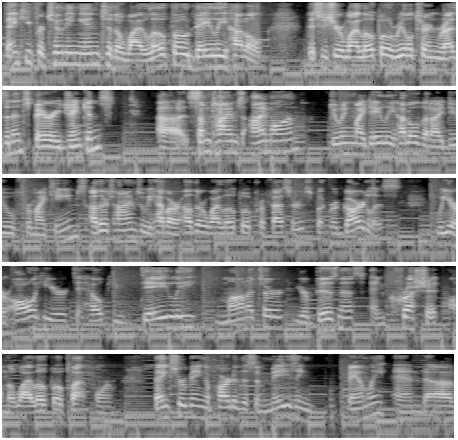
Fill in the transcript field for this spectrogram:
Thank you for tuning in to the Ylopo Daily Huddle. This is your Ylopo Realtor in Residence, Barry Jenkins. Uh, sometimes I'm on doing my daily huddle that I do for my teams. Other times we have our other Ylopo professors, but regardless, we are all here to help you daily monitor your business and crush it on the Ylopo platform. Thanks for being a part of this amazing family and uh,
